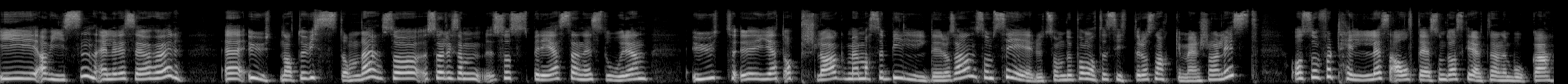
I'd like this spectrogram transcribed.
i avisen eller i Se og Hør. Uh, uten at du visste om det. Så, så, liksom, så spres denne historien ut eh, i et oppslag med masse bilder og sånn, som ser ut som du på en måte sitter og snakker med en journalist. Og så fortelles alt det som du har skrevet i denne boka.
